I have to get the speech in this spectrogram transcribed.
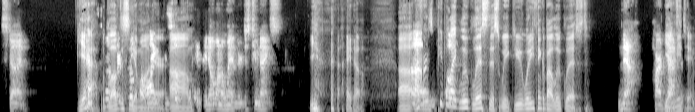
stud, Yeah, would love to see him on there. Um, they don't want to win. They're just too nice. yeah, I know. Uh, I've heard Um, some people oh. like Luke List this week. Do you? What do you think about Luke List? No, hard. Yeah, me too.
